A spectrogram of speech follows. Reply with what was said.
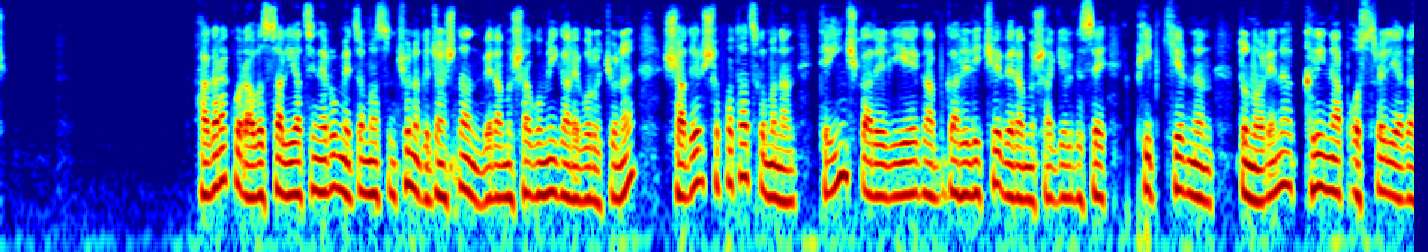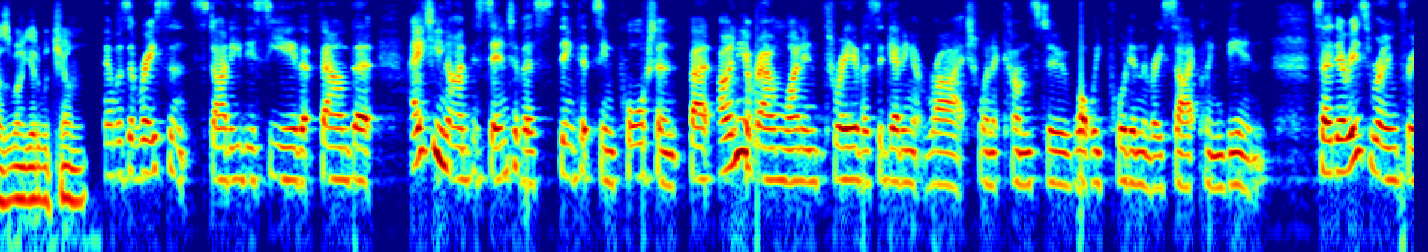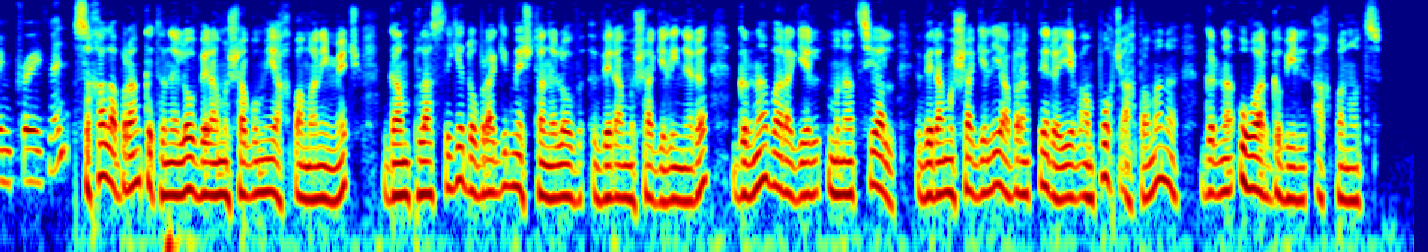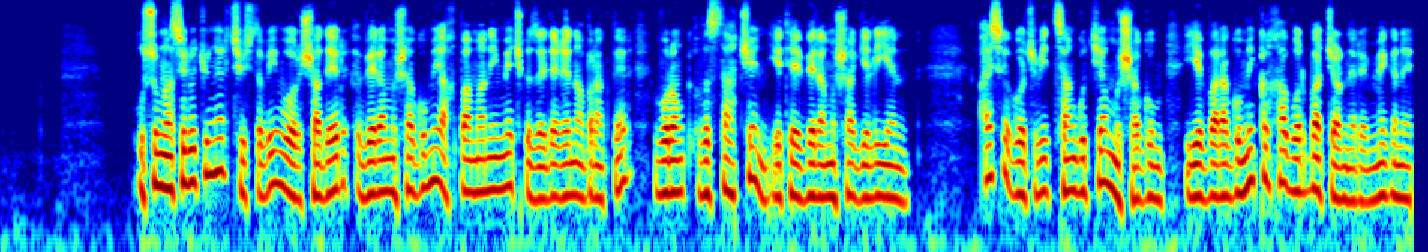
Հակառակ որ ավսալիացիներու մեծամասնությունը կճանչնան վերամշակումի կարևորությունը, շատեր շփոթած կմնան, թե ինչ կարելի է կամ կարելի չէ վերամշակել գսե Pip Kiernan տնորենը Clean Up Australia գազբանգերության There was a recent study this year that found that 89% of us think it's important, but only around one in three of us are getting it right when it comes to what we put in the recycling bin. So there is room for improvement. Սխալ ապրանքը տնելով վերամշակումի աղբամանի մեջ կամ պլաստիկի դոբրագի մեջ տնելով վերամշակելիները գրնա վարագել մնացյալ վերամշակելի ապրանքները եւ ամբողջ աղբամանը գրնա ուղարկվել աղբանոց Ուսումնասիրություններ ցույց տվին, որ շատեր վերամշակումի աղբամանի մեջ կզայդեղեն ապրանքներ, որոնք վստահ չեն, եթե վերամշակելի են։ Այս կգոչվի ցանկության մշակում եւ վարագումի գլխավոր պատճառները մեկն է։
